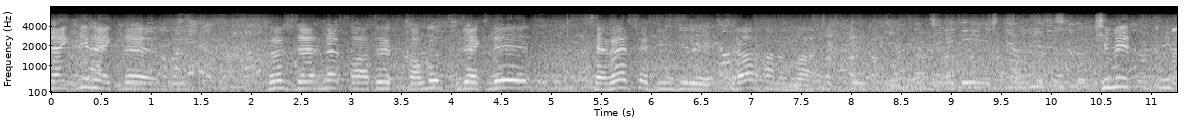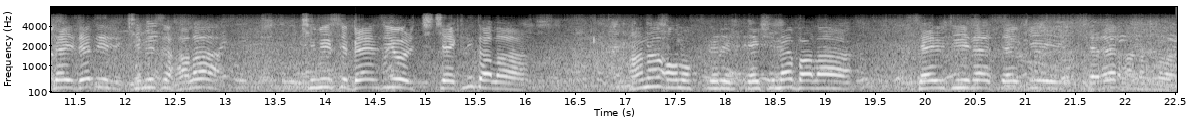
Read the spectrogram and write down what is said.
renkli renkli, sözlerine sadık kalır sürekli, severse zinciri kırar hanımlar. Kimisi teyzedir, kimisi hala, kimisi benziyor çiçekli dala. Ana olup verir eşine bala, sevdiğine sevgi serer hanımlar.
